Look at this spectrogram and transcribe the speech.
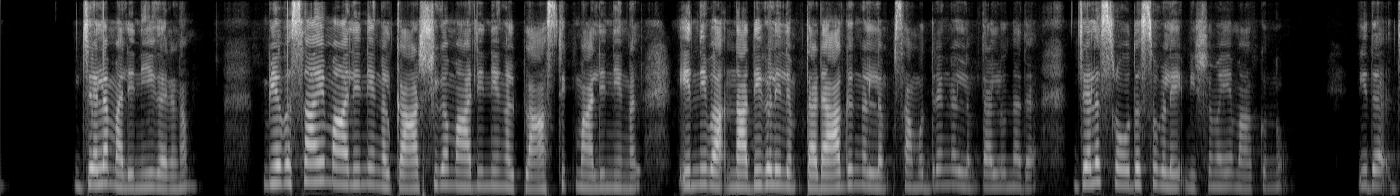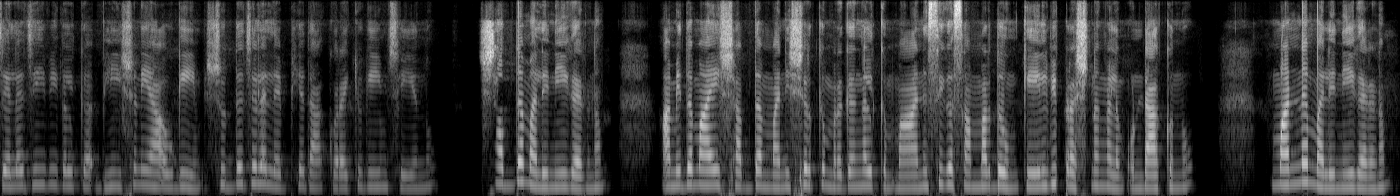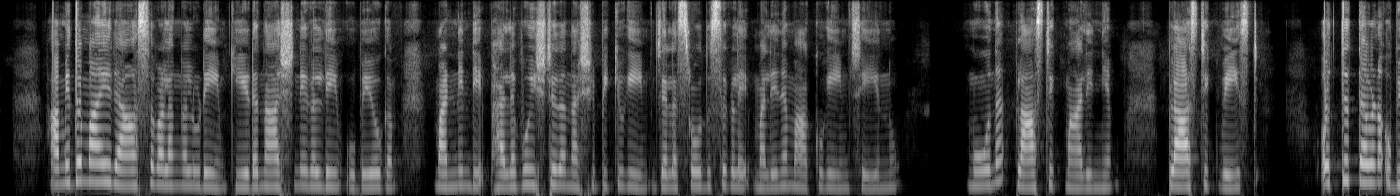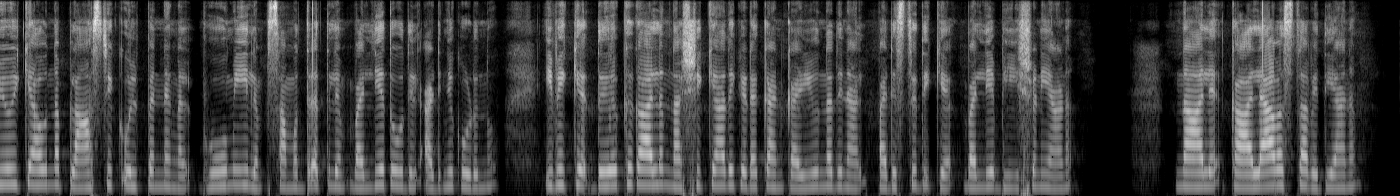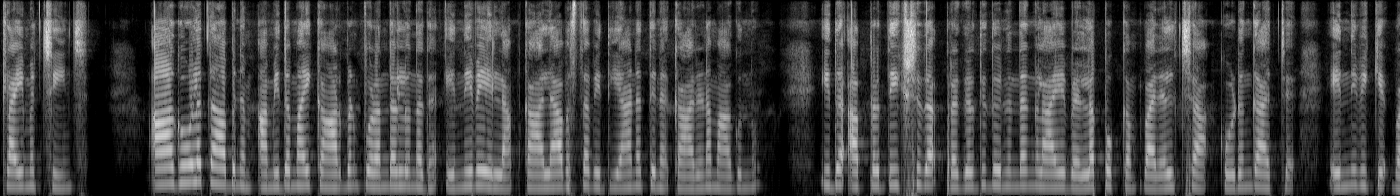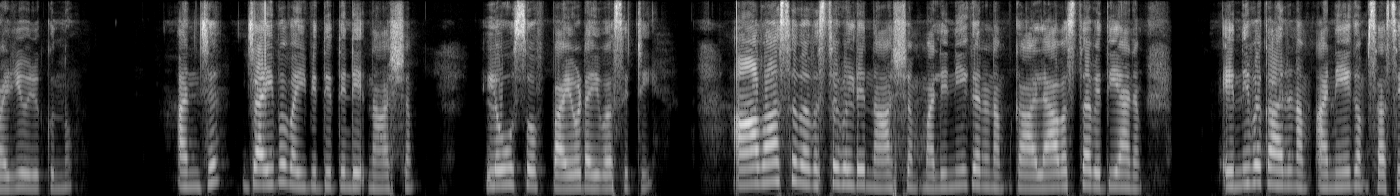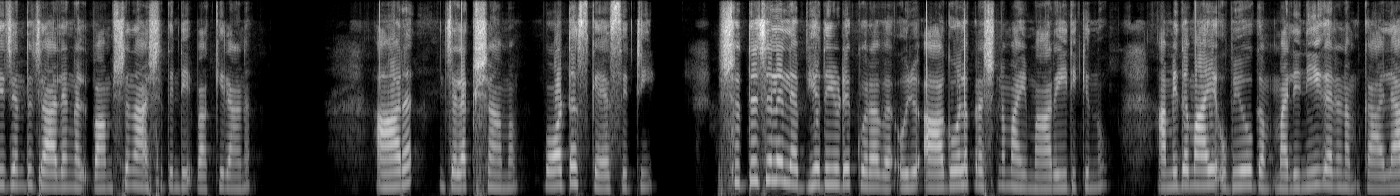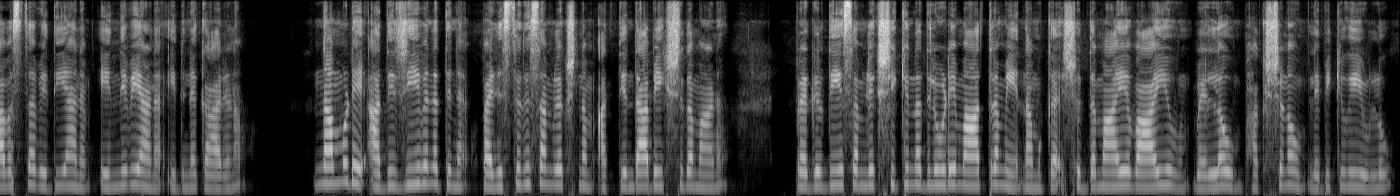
ജലമലിനീകരണം. വ്യവസായ മാലിന്യങ്ങൾ കാർഷിക മാലിന്യങ്ങൾ പ്ലാസ്റ്റിക് മാലിന്യങ്ങൾ എന്നിവ നദികളിലും തടാകങ്ങളിലും സമുദ്രങ്ങളിലും തള്ളുന്നത് ജലസ്രോതസ്സുകളെ വിഷമയമാക്കുന്നു. ഇത് ജലജീവികൾക്ക് ഭീഷണിയാവുകയും ശുദ്ധജല ലഭ്യത കുറയ്ക്കുകയും ചെയ്യുന്നു. ശബ്ദമലിനീകരണം. അമിതമായ ശബ്ദം മനുഷ്യർക്കും മൃഗങ്ങൾക്കും മാനസിക സമ്മർദ്ദവും കേൾവി പ്രശ്നങ്ങളും ഉണ്ടാക്കുന്നു. മണ്ണ് മലിനീകരണം. അമിതമായ രാസവളങ്ങളുടെയും കീടനാശിനികളുടെയും ഉപയോഗം മണ്ണിന്റെ ഫലഭൂയിഷ്ഠത നശിപ്പിക്കുകയും ജലസ്രോതസ്സുകളെ മലിനമാക്കുകയും ചെയ്യുന്നു. മൂന്ന് പ്ലാസ്റ്റിക് മാലിന്യം പ്ലാസ്റ്റിക് വേസ്റ്റ്. ഒറ്റത്തവണ ഉപയോഗിക്കാവുന്ന പ്ലാസ്റ്റിക് ഉൽപ്പന്നങ്ങൾ ഭൂമിയിലും സമുദ്രത്തിലും വലിയ തോതിൽ അടിഞ്ഞുകൂടുന്നു. ഇവയ്ക്ക് ദീർഘകാലം നശിക്കാതെ കിടക്കാൻ കഴിയുന്നതിനാൽ പരിസ്ഥിതിക്ക് വലിയ ഭീഷണിയാണ്. നാല് കാലാവസ്ഥാ വ്യതിയാനം ക്ലൈമറ്റ് ചേഞ്ച്. ആഗോളതാപനം അമിതമായി കാർബൺ പുറന്തള്ളുന്നത് എന്നിവയെല്ലാം കാലാവസ്ഥാ വ്യതിയാനത്തിന് കാരണമാകുന്നു. ഇത് അപ്രതീക്ഷിത പ്രകൃതി ദുരന്തങ്ങളായ വെള്ളപ്പൊക്കം വരൾച്ച കൊടുങ്കാറ്റ് എന്നിവയ്ക്ക് വഴിയൊരുക്കുന്നു. അഞ്ച് ജൈവ വൈവിധ്യത്തിന്റെ നാശം. ലോസ് ഓഫ് ബയോഡൈവേഴ്സിറ്റി ആവാസ വ്യവസ്ഥകളുടെ നാശം മലിനീകരണം കാലാവസ്ഥാ വ്യതിയാനം എന്നിവ കാരണം അനേകം സസ്യജന്തുജാലങ്ങൾ വംശനാശത്തിന്റെ വക്കിലാണ്. ആറ് ജലക്ഷാമം വാട്ടർ സ്കേസിറ്റി ശുദ്ധജല ലഭ്യതയുടെ കുറവ് ഒരു ആഗോള പ്രശ്നമായി മാറിയിരിക്കുന്നു. അമിതമായ ഉപയോഗം മലിനീകരണം കാലാവസ്ഥാ വ്യതിയാനം എന്നിവയാണ് ഇതിന് കാരണം. നമ്മുടെ അതിജീവനത്തിന് പരിസ്ഥിതി സംരക്ഷണം അത്യന്താപേക്ഷിതമാണ്. പ്രകൃതിയെ സംരക്ഷിക്കുന്നതിലൂടെ മാത്രമേ നമുക്ക് ശുദ്ധമായ വായുവും വെള്ളവും ഭക്ഷണവും ലഭിക്കുകയുള്ളൂ.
